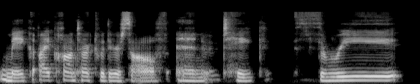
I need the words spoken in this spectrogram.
make eye contact with yourself and take three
